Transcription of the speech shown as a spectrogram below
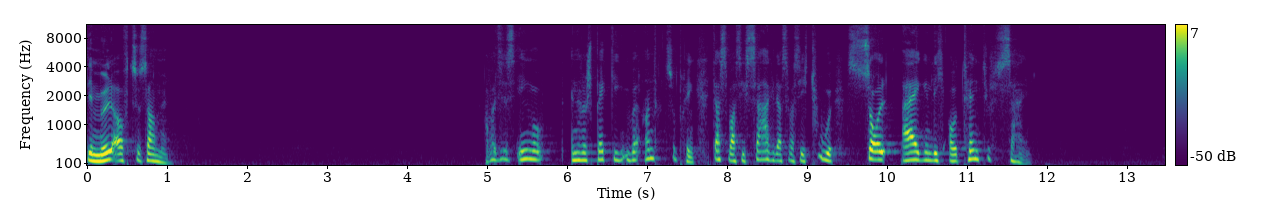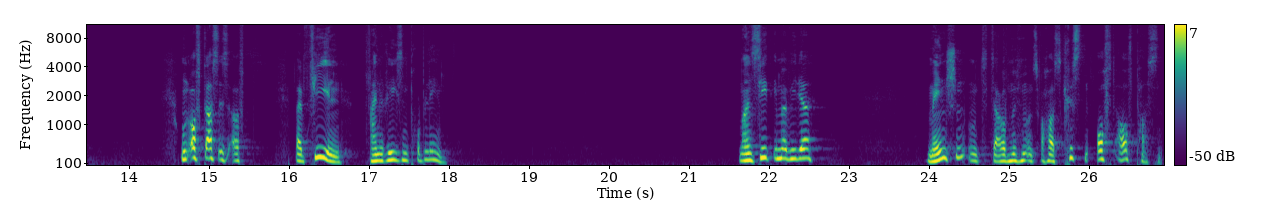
den Müll aufzusammeln. Aber das ist irgendwo einen Respekt gegenüber anderen zu bringen. Das, was ich sage, das, was ich tue, soll eigentlich authentisch sein. Und oft das ist oft bei vielen ein Riesenproblem. Man sieht immer wieder, Menschen, und darauf müssen wir uns auch als Christen oft aufpassen.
